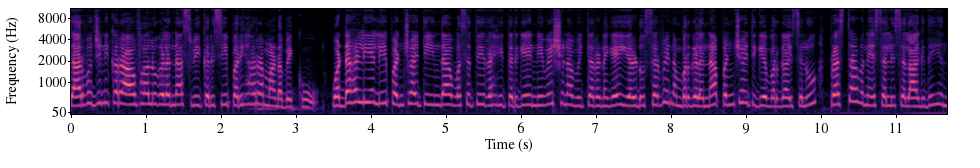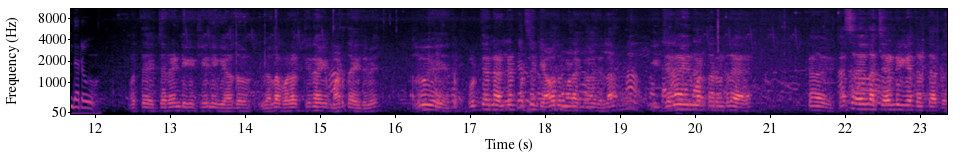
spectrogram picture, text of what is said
ಸಾರ್ವಜನಿಕರ ಅಹವಾಲುಗಳನ್ನು ಸ್ವೀಕರಿಸಿ ಪರಿಹಾರ ಮಾಡಬೇಕು. ಒಡ್ಡಹಳ್ಳಿಯಲ್ಲಿ ಪಂಚಾಯಿತಿಯಿಂದ ವಸತಿ ರಹಿತರಿಗೆ ನಿವೇಶನ ವಿತರಣೆಗೆ ಎರಡು ಸರ್ವೆ ನಂಬರ್ಗಳನ್ನು ಪಂಚಾಯಿತಿಗೆ ವರ್ಗಾಯಿಸಲು ಪ್ರಸ್ತಾವನೆ ಸಲ್ಲಿಸಲಾಗಿದೆ ಎಂದರು. ಮತ್ತೆ ಚರಂಡಿಗೆ, ಕ್ಲೀನಿಂಗ್ ಇವೆಲ್ಲ ಬಹಳ ಕ್ಲೀನಾಗಿ ಮಾಡ್ತಾ ಇದೀವಿ ಪೂರ್ತಿ ಹಂಡ್ರೆಡ್ ಪರ್ಸೆಂಟ್ ಈಗ ಜನ ಏನ್ ಮಾಡ್ತಾರೆ ಕಸ ಎಲ್ಲ ಚರಂಡಿಗೆ ಇರ್ತದೆ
